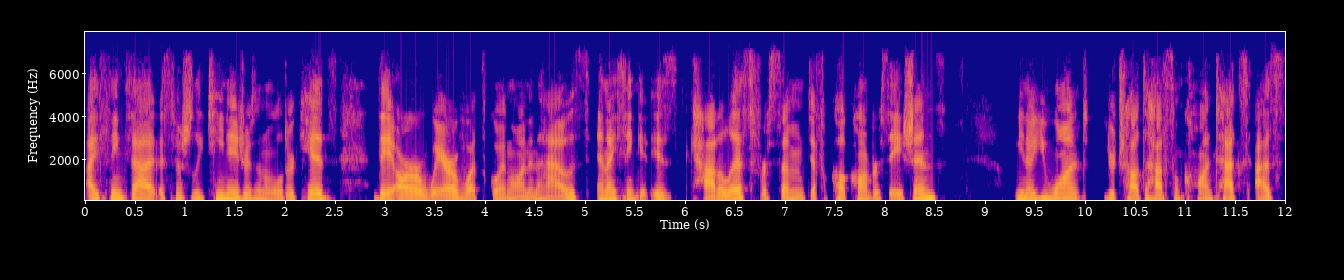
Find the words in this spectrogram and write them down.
I think that especially teenagers and older kids, they are aware of what's going on in the house. And I think it is a catalyst for some difficult conversations. You know you want your child to have some context as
